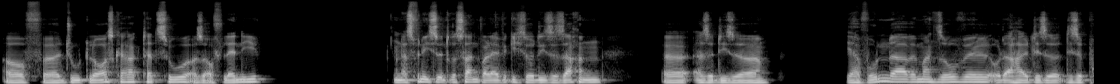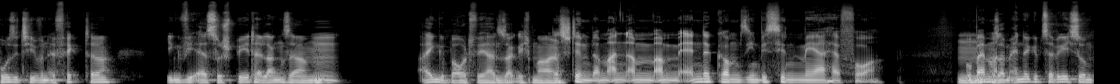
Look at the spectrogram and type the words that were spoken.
auf äh, Jude Laws Charakter zu, also auf Lenny. Und das finde ich so interessant, weil er wirklich so diese Sachen, äh, also diese, ja, Wunder, wenn man so will, oder halt diese, diese positiven Effekte irgendwie erst so später langsam mhm. eingebaut werden, sag ich mal. Das stimmt. Am, am, am Ende kommen sie ein bisschen mehr hervor. Mhm. Wobei also am Ende gibt's ja wirklich so,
